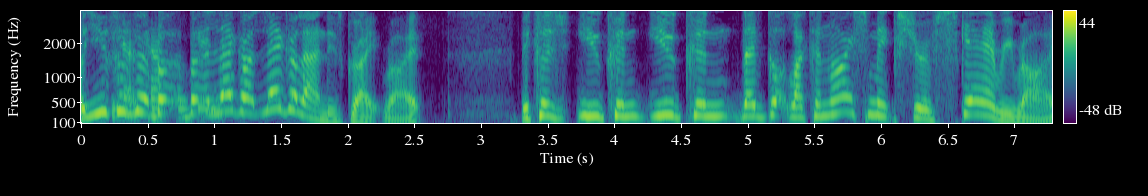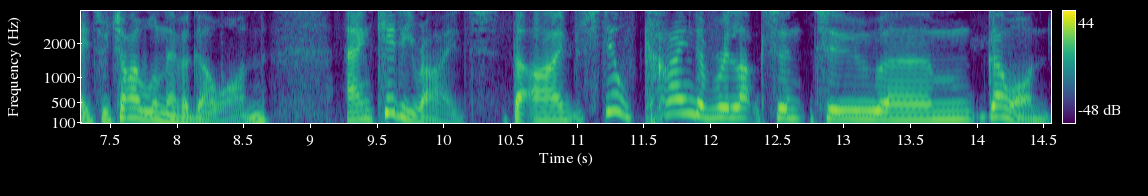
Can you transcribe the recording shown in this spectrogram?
But you could go, but, but Lego, Legoland is great, right? Because you can, you can, they've got like a nice mixture of scary rides, which I will never go on, and kiddie rides that I'm still kind of reluctant to, um, go on.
